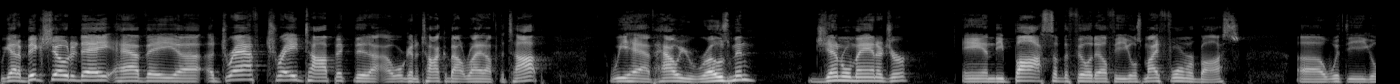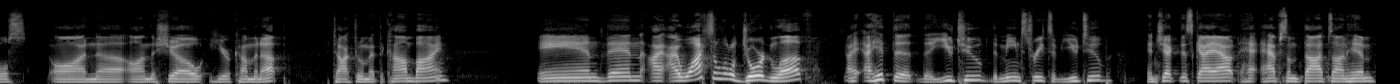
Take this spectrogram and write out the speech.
We got a big show today. Have a uh, a draft trade topic that uh, we're going to talk about right off the top. We have Howie Roseman, general manager and the boss of the Philadelphia Eagles, my former boss uh, with the Eagles, on uh, on the show here coming up. I talked to him at the combine, and then I, I watched a little Jordan Love. I, I, hit the the YouTube, the mean streets of YouTube, and check this guy out. Ha- have some thoughts on him.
